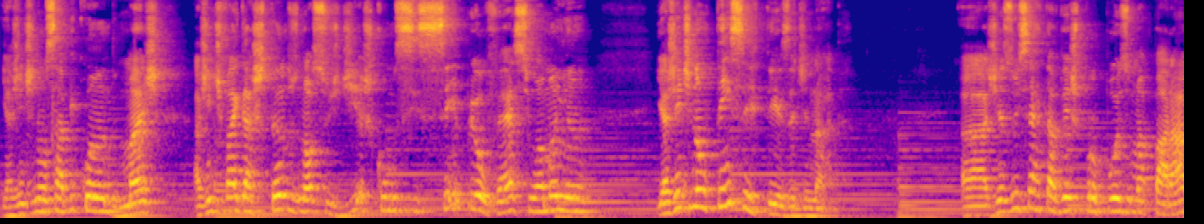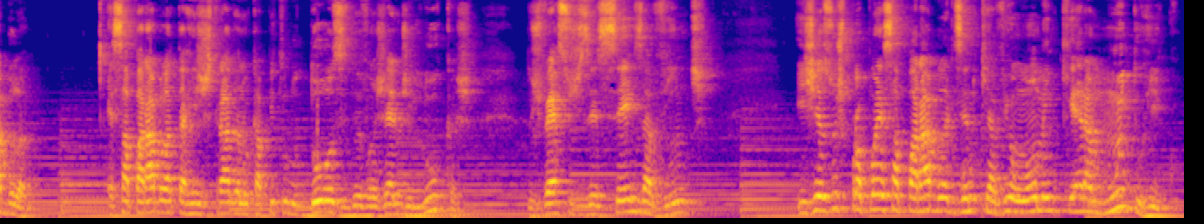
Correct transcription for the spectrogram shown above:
E a gente não sabe quando, mas a gente vai gastando os nossos dias como se sempre houvesse um amanhã. E a gente não tem certeza de nada. Ah, Jesus certa vez propôs uma parábola. Essa parábola está registrada no capítulo 12 do Evangelho de Lucas, dos versos 16 a 20. E Jesus propõe essa parábola dizendo que havia um homem que era muito rico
